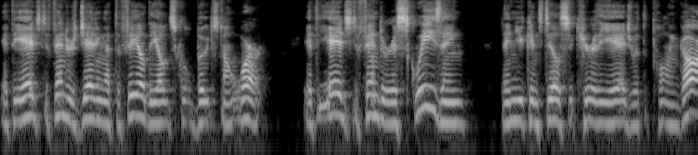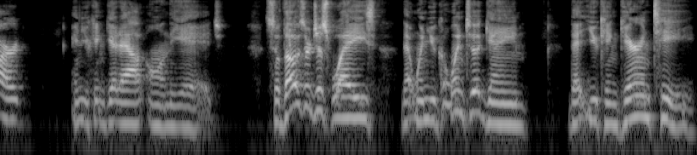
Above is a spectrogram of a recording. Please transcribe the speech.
If the edge defender is jetting up the field, the old school boots don't work. If the edge defender is squeezing, then you can still secure the edge with the pulling guard and you can get out on the edge. So those are just ways that when you go into a game that you can guarantee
